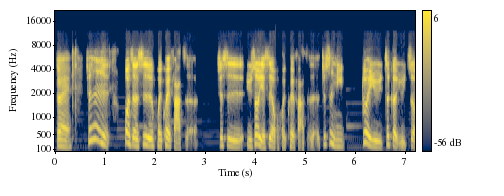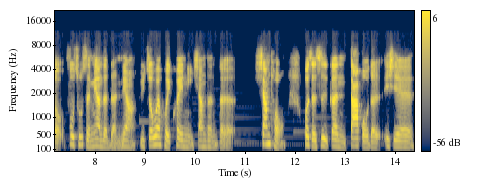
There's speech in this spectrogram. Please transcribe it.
对，就是或者是回馈法则，就是宇宙也是有回馈法则的，就是你对于这个宇宙付出什么样的能量，宇宙会回馈你相等的、相同或者是更 double 的一些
